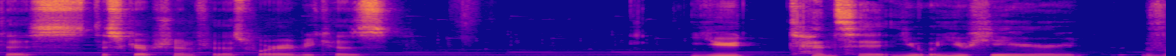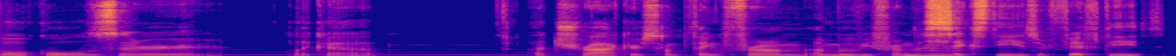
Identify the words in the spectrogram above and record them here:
this description for this word because you tend to you you hear vocals or like a a track or something from a movie from the Mhm. 60s or 50s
